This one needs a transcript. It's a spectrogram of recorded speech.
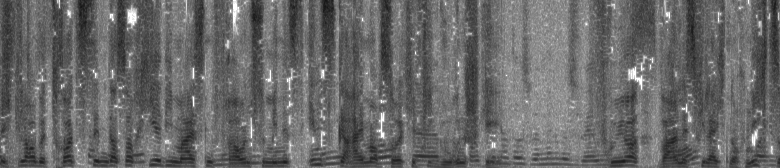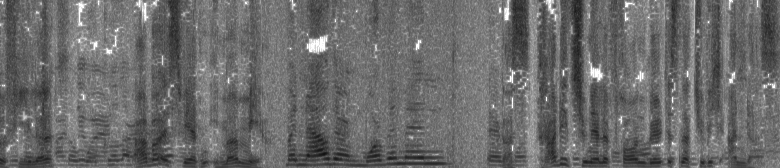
Ich glaube trotzdem, dass auch hier die meisten Frauen zumindest insgeheim auf solche Figuren stehen. Früher waren es vielleicht noch nicht so viele, aber es werden immer mehr. Das traditionelle Frauenbild ist natürlich anders.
